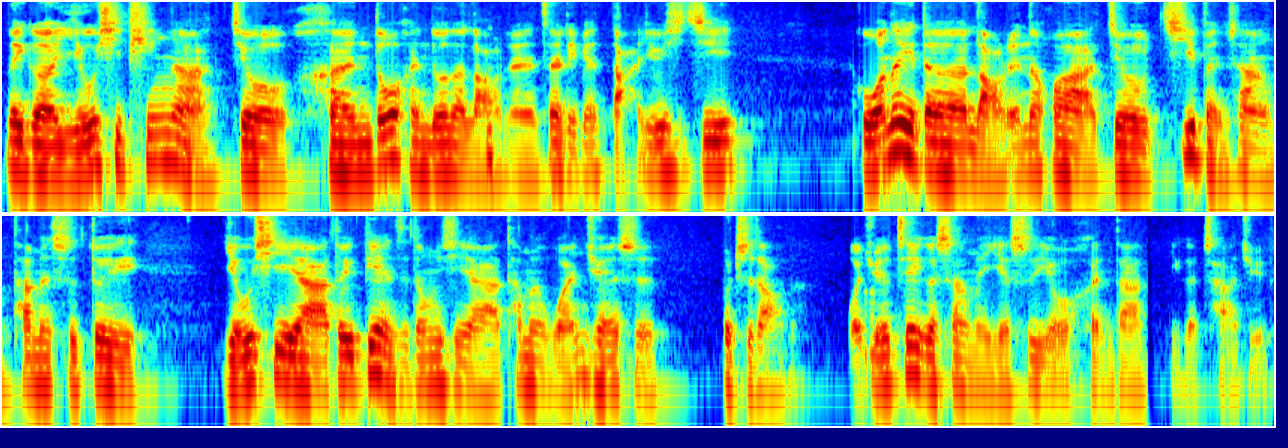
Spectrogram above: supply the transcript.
那个游戏厅啊，就很多很多的老人在里边打游戏机。国内的老人的话，就基本上他们是对游戏啊、对电子东西啊，他们完全是不知道的。我觉得这个上面也是有很大的一个差距的。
